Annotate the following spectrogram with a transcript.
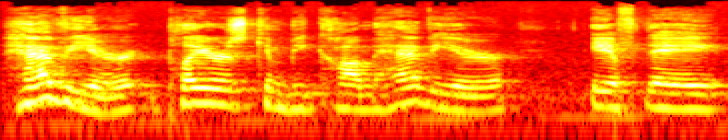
heavier. Players can become heavier if they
